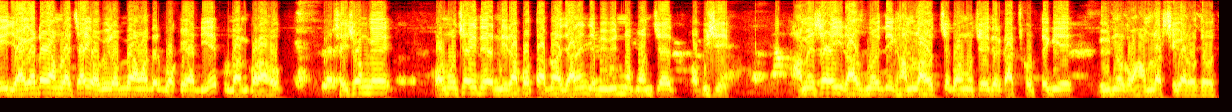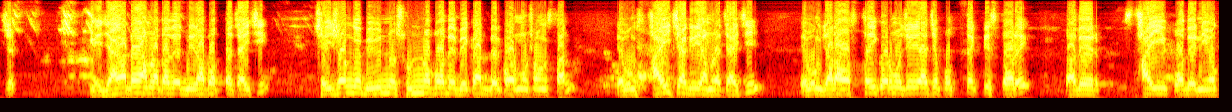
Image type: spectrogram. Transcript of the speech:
এই জায়গাটায় আমরা চাই অবিলম্বে আমাদের বকেয়া দিয়ে প্রদান করা হোক। সেই সঙ্গে কর্মচারীদের নিরাপত্তা আপনারা জানেন যে বিভিন্ন পঞ্চায়েত অফিসে হামেশাই রাজনৈতিক হামলা হচ্ছে, কর্মচারীদের কাজ করতে গিয়ে বিভিন্ন রকম হামলার শিকার হতে হচ্ছে। এই জায়গাটায় আমরা তাদের নিরাপত্তা চাইছি। সেই সঙ্গে বিভিন্ন শূন্য পদে বেকারদের কর্মসংস্থান এবং স্থায়ী চাকরি আমরা চাইছি। এবং যারা অস্থায়ী কর্মচারী আছে প্রত্যেকটি স্তরে তাদের স্থায়ী পদে নিয়োগ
